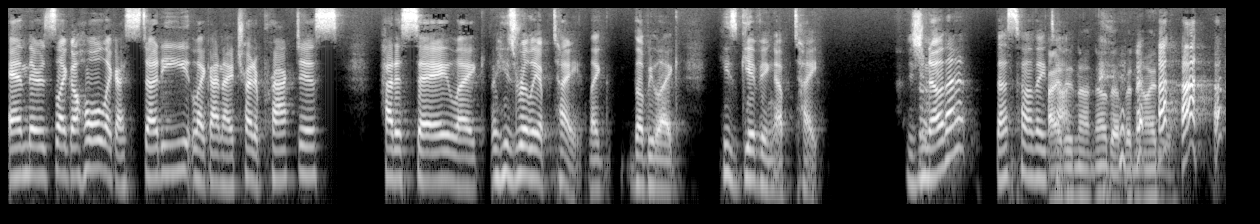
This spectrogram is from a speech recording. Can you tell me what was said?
and there's like a whole like I study like and I try to practice how to say like he's really uptight. Like they'll be like he's giving uptight. Did you know that? That's how they talk. I did not know that, but now I do.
